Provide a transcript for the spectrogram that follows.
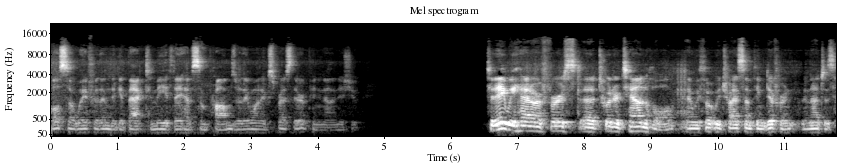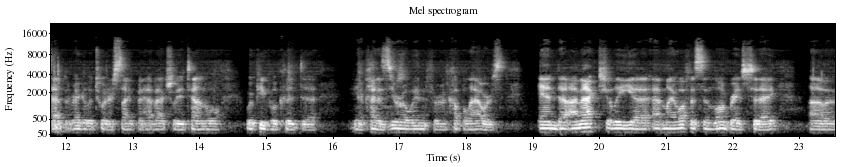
also a way for them to get back to me if they have some problems or they want to express their opinion on an issue. Today we had our first uh, Twitter town hall, and we thought we'd try something different and not just have the regular Twitter site, but have actually a town hall where people could, uh, you know, kind of zero in for a couple hours. And uh, I'm actually uh, at my office in Long Branch today uh,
